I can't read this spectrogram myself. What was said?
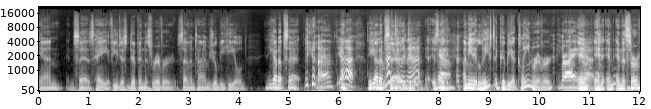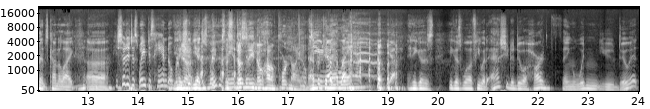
and and says, "Hey, if you just dip in this river seven times, you'll be healed." And he got upset. yeah, Yeah. He got I'm not upset. doing that. It's Yeah. like, I mean, at least it could be a clean river. right. And, Yeah. and, and, and the servant's kind of like, uh, He should have just waved his hand over. yeah. Yeah. should- yeah, just waved his Does, hand. doesn't over he me. know how important I am? Do you know I am? yeah. And he goes, he goes, well, if he would ask you to do a hard thing, wouldn't you do it?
